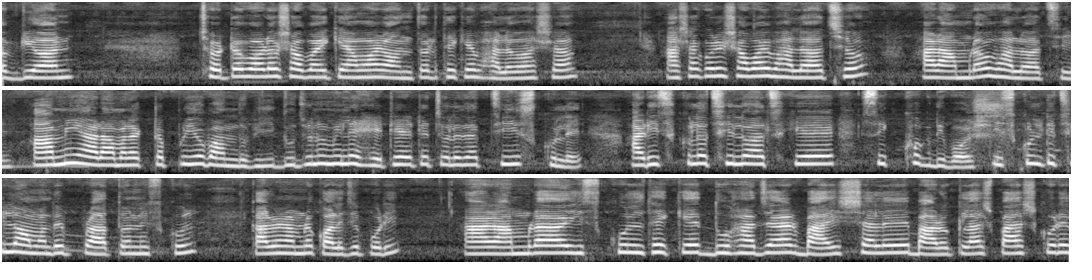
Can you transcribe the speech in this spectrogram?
এভরিওয়ান। ছোট বড় সবাইকে আমার অন্তর থেকে ভালোবাসা। আশা করি সবাই ভালো আছো আর আমরাও ভালো আছি। আমি আর আমার একটা প্রিয় বান্ধবী দুজনে মিলে হেঁটে হেঁটে চলে যাচ্ছি স্কুলে। আর স্কুলে ছিল আজকে শিক্ষক দিবস। স্কুলটি ছিল আমাদের প্রাতন স্কুল, কারণ আমরা কলেজে পড়ি। আর আমরা স্কুল থেকে দু হাজার বাইশ সালে বারো ক্লাস পাশ করে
